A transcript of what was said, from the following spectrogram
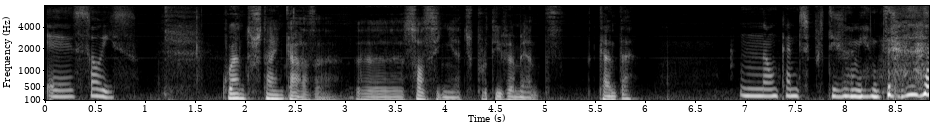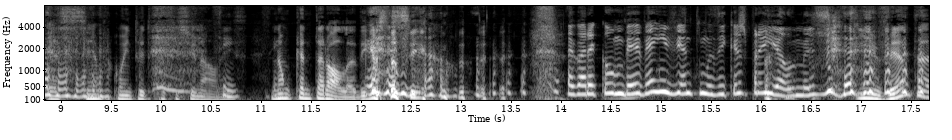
é só isso. Quando está em casa, eh, sozinha, desportivamente, canta? Não canto esportivamente. É sempre com intuito profissional, Sim, isso? sim. Não cantarola, digamos assim. Agora, com um bebê, invento músicas para ele, mas Inventa,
